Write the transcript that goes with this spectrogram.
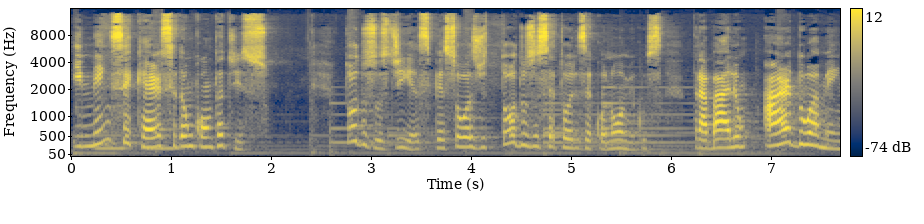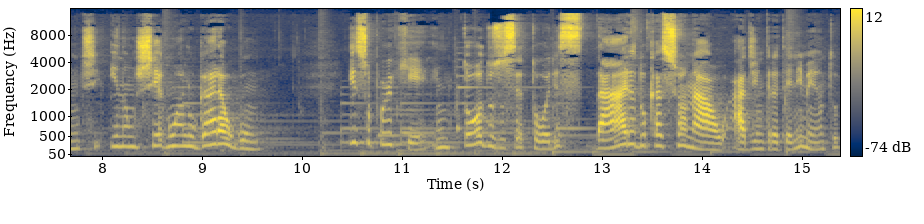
e nem sequer se dão conta disso. Todos os dias, pessoas de todos os setores econômicos trabalham arduamente e não chegam a lugar algum. Isso porque, em todos os setores, da área educacional à de entretenimento,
